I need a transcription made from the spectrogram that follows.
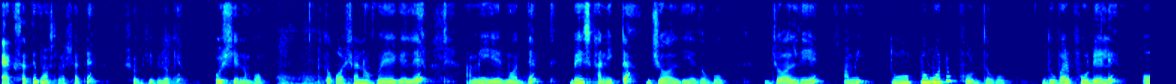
একসাথে মশলার সাথে সবজিগুলোকে কষিয়ে নেব। তো কষানো হয়ে গেলে আমি এর মধ্যে বেশ খানিকটা জল দিয়ে দেবো। জল দিয়ে আমি দুটো মতো ফুট দেবো। দুবার ফুট এলে ও,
